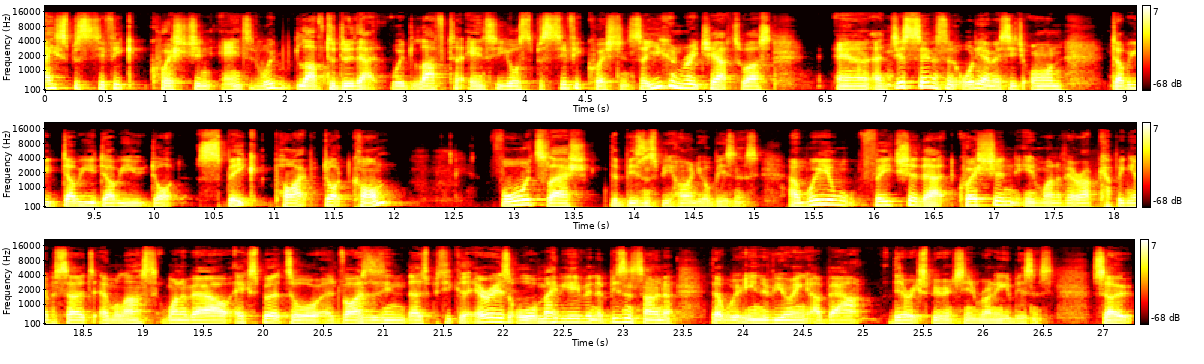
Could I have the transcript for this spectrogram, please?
a specific question answered, we'd love to do that. We'd love to answer your specific questions. So you can reach out to us and, and just send us an audio message on www.speakpipe.com forward slash the business behind your business. And we'll feature that question in one of our upcoming episodes and we'll ask one of our experts or advisors in those particular areas, or maybe even a business owner that we're interviewing about their experience in running a business. So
